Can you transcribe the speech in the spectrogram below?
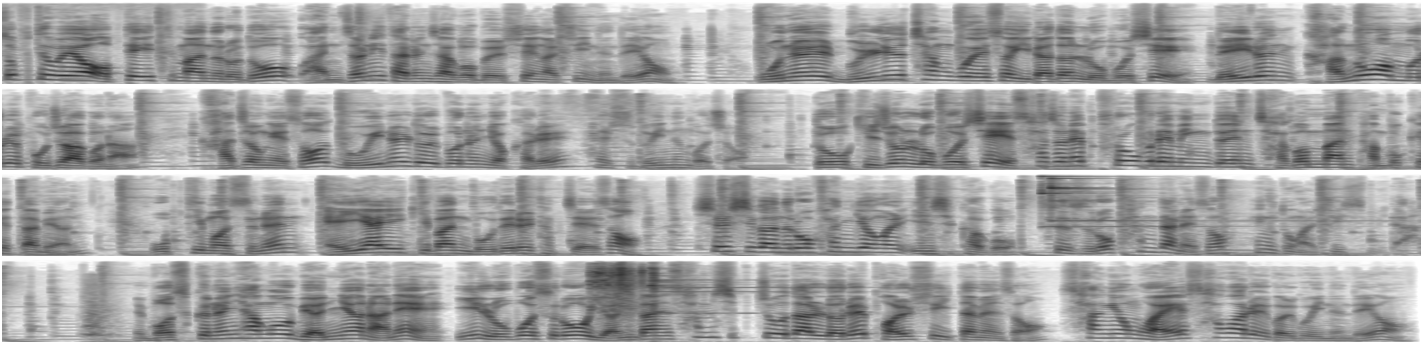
소프트웨어 업데이트만으로도 완전히 다른 작업을 수행할 수 있는데요. 오늘 물류 창고에서 일하던 로봇이 내일은 간호 업무를 보조하거나 가정에서 노인을 돌보는 역할을 할 수도 있는 거죠. 또 기존 로봇이 사전에 프로그래밍된 작업만 반복했다면 옵티머스는 AI 기반 모델을 탑재해서 실시간으로 환경을 인식하고 스스로 판단해서 행동할 수 있습니다. 머스크는 향후 몇 년 안에 이 로봇으로 연간 30조 달러를 벌 수 있다면서 상용화에 사활을 걸고 있는데요.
